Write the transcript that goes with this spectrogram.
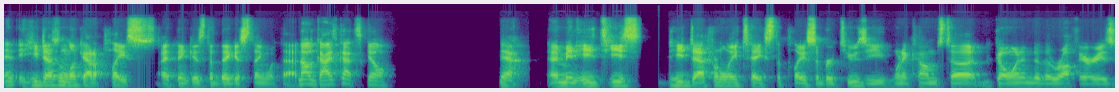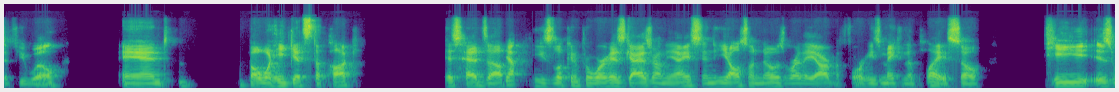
And he doesn't look out of place, I think, is the biggest thing with that. No, guy's got skill. Yeah. I mean, he he's he definitely takes the place of Bertuzzi when it comes to going into the rough areas, if you will. And but when he gets the puck, his head's up. Yep. He's looking for where his guys are on the ice, and he also knows where they are before he's making the play. So he is.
